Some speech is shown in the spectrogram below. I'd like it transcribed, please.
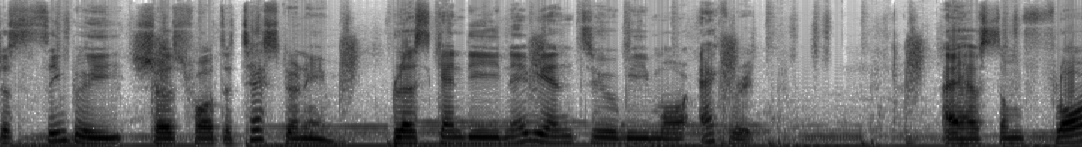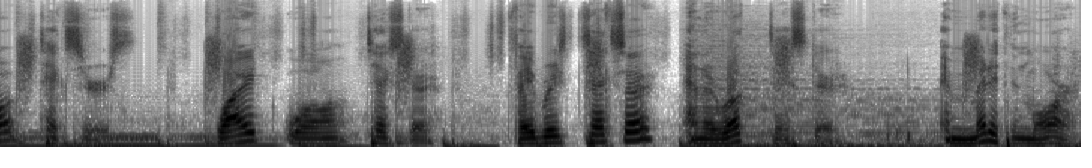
just simply search for the texture name, plus Scandinavian to be more accurate. I have some floor textures, white wall texture, fabric texture, and a rug texture, and many more.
